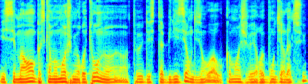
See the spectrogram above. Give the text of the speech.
Et c'est marrant parce qu'à un moment, je me retourne euh, un peu déstabilisé en me disant, waouh, comment je vais rebondir là-dessus?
